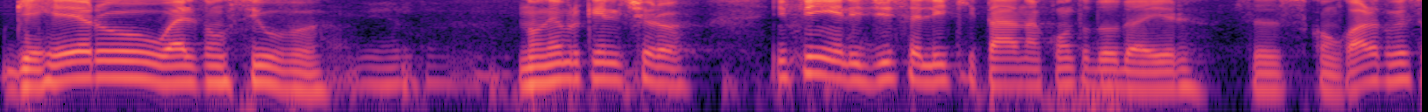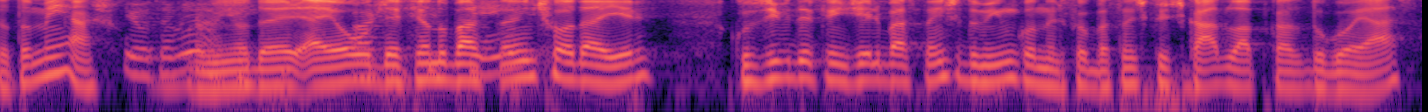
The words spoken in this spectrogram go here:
O Guerreiro, o Wellington Silva. O Guerreiro tá- Não lembro quem ele tirou. Enfim, ele disse ali que tá na conta do Odair. Vocês concordam com isso? Eu também acho. Eu também Pra mim, acho. o Odair- Aí eu Acho defendo bastante o Odair. Inclusive, defendi ele bastante domingo, quando ele foi bastante criticado lá por causa do Goiás.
